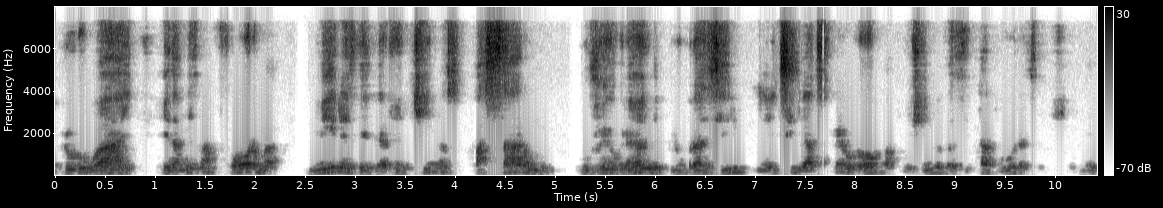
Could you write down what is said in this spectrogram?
para o Uruguai, e da mesma forma, milhares de, argentinos passaram o Rio Grande pelo Brasil e exiliados para a Europa, fugindo das ditaduras né,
